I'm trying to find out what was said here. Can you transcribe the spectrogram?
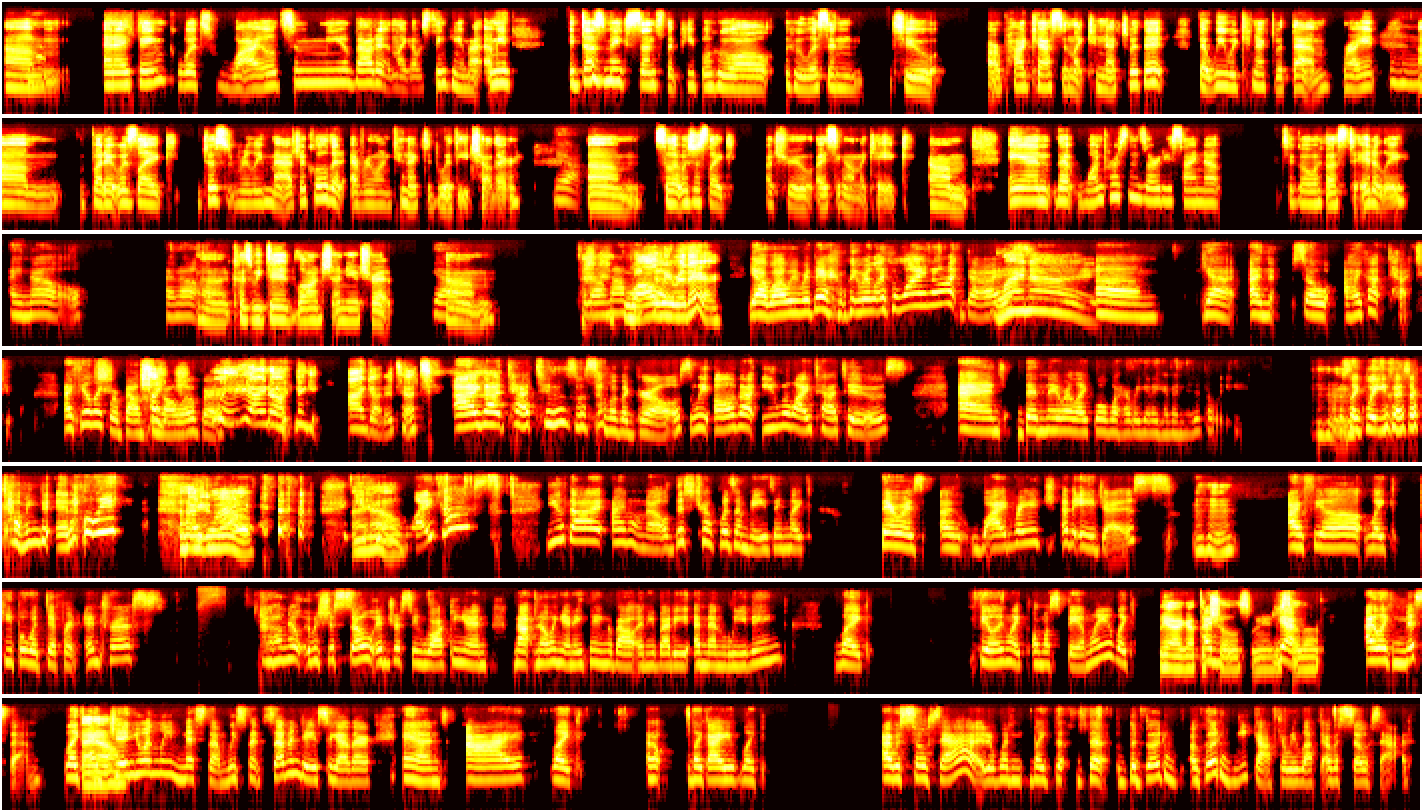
Um, yeah. and I think what's wild to me about it, and like I was thinking about, I mean, it does make sense that people who all who listen to our podcast and like connect with it that we would connect with them right? Mm-hmm. um but it was like just really magical that everyone connected with each other. Yeah. Um so that was just like a true icing on the cake. Um and that one person's already signed up to go with us to italy. I know. I know. Because uh, we did launch a new trip yeah. um while we were there yeah, while we were there, we were like, why not, guys? Why not? Um, yeah, and so I got tattooed. I feel like we're bouncing all over. Yeah, I know. I got a tattoo. I got tattoos with some of the girls. We all got evil eye tattoos. And then they were like, Well, what are we gonna give in Italy? Mm-hmm. I was mm-hmm. like, Wait, you guys are coming to Italy? like, I know. I know. like us? You thought, I don't know. This trip was amazing. Like there was a wide range of ages. Mm-hmm. I feel like people with different interests. I don't know. It was just so interesting walking in, not knowing anything about anybody, and then leaving, like feeling like almost family. Like, yeah, I got the I, chills when you just yeah, said that. I like miss them. Like, I, I genuinely miss them. We spent seven days together, and I like, I don't like, I like I was so sad when like the the the good a good week after we left, I was so sad.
